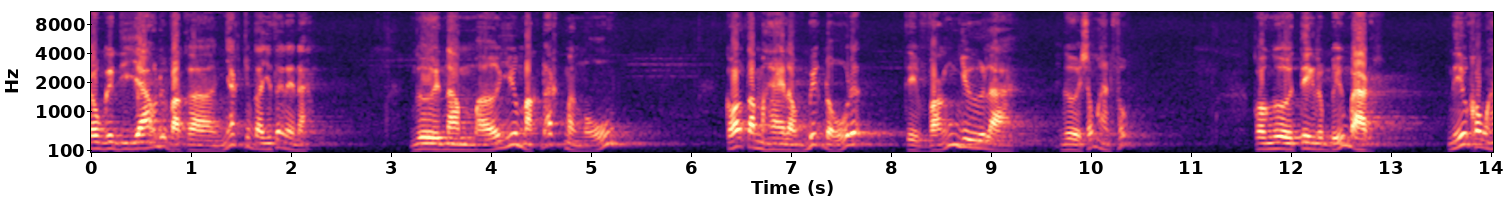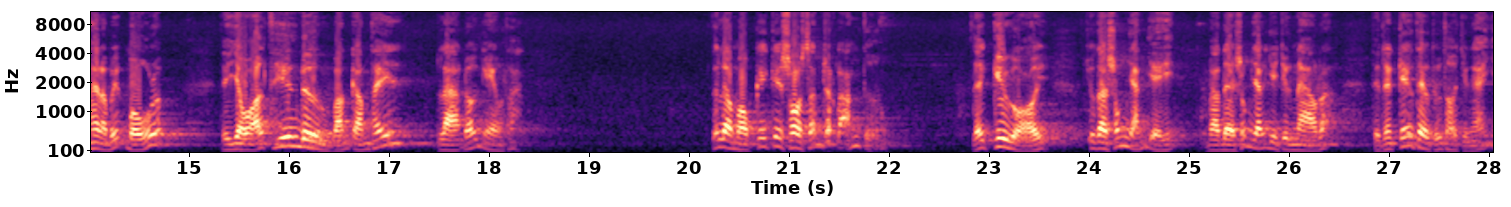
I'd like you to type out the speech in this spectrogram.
Trong kinh di giáo đức phật à, nhắc chúng ta như thế này nè. Người nằm ở dưới mặt đất mà ngủ có tâm hài lòng biết đủ đó, thì vẫn như là người sống hạnh phúc. Còn người tiền rừng biển bạc, nếu không hay là biết bổ đó, thì dầu ở thiên đường vẫn cảm thấy là đói nghèo thôi. Đó là một cái cái so sánh rất là ấn tượng. Để kêu gọi chúng ta sống giản dị, và đời sống giản dị chừng nào đó, thì nó kéo theo tuổi thọ chừng ấy.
